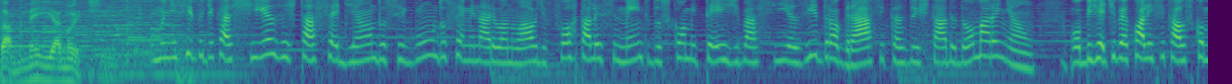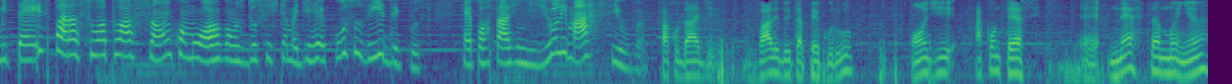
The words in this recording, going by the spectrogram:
da Meia-Noite. O município de Caxias está sediando o segundo seminário anual de fortalecimento dos comitês de bacias hidrográficas do estado do Maranhão. O objetivo é qualificar os comitês para sua atuação como órgãos do sistema de recursos hídricos. Reportagem de Julimar Silva. Faculdade do Vale do Itapecuru, onde acontece é, nesta manhã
